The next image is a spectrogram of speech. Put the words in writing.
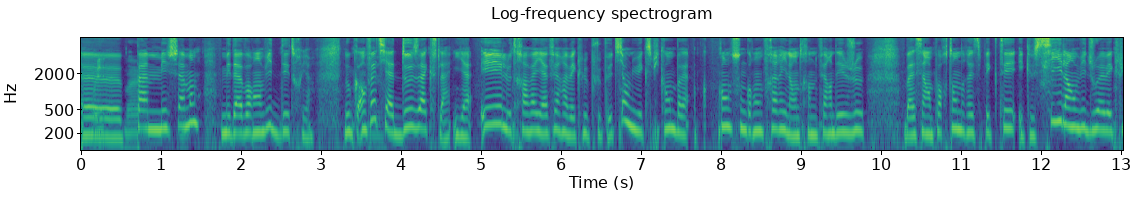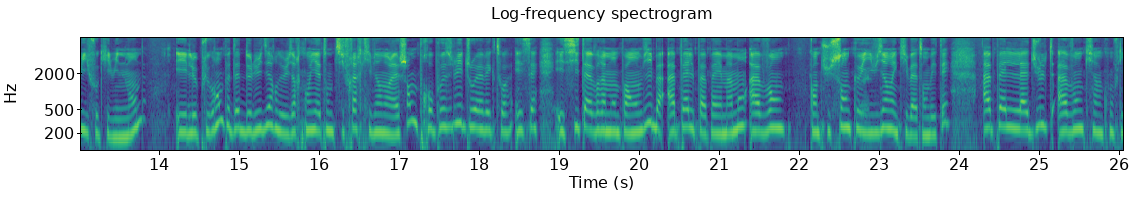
euh, Oui, ouais. pas méchamment, mais d'avoir envie de détruire. Donc en fait il y a deux axes là. Il y a et le travail à faire avec le plus petit en lui expliquant bah, quand son grand frère il est en train de faire des jeux, bah, c'est important de respecter et que s'il a envie de jouer avec lui, il faut qu'il lui demande. Et le plus grand, peut-être de lui dire, de lui dire quand il y a ton petit frère qui vient dans la chambre, propose-lui de jouer avec toi. Essaie. Et si t'as vraiment pas envie, bah, appelle papa et maman avant, quand tu sens qu'il vient et qu'il va t'embêter, appelle l'adulte avant qu'il y ait un conflit.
